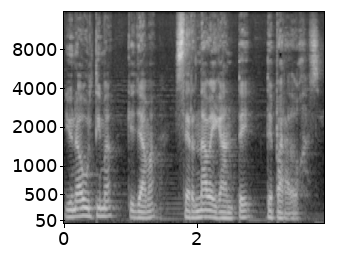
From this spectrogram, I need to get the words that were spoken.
y una última que llama ser navegante de paradojas.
